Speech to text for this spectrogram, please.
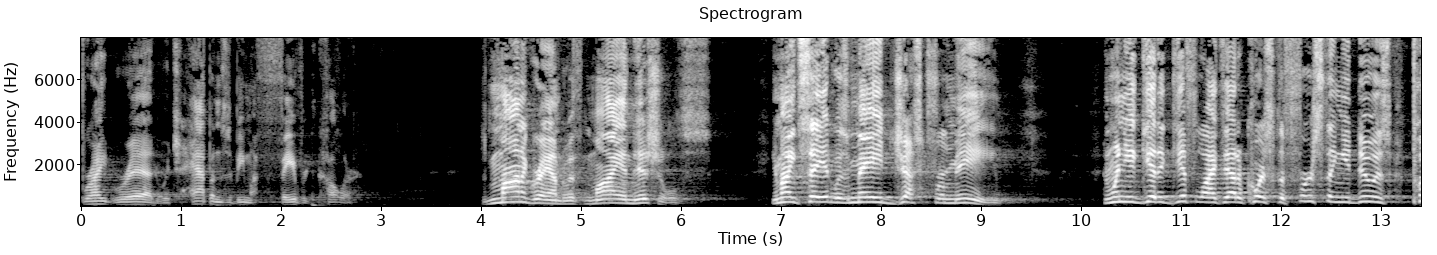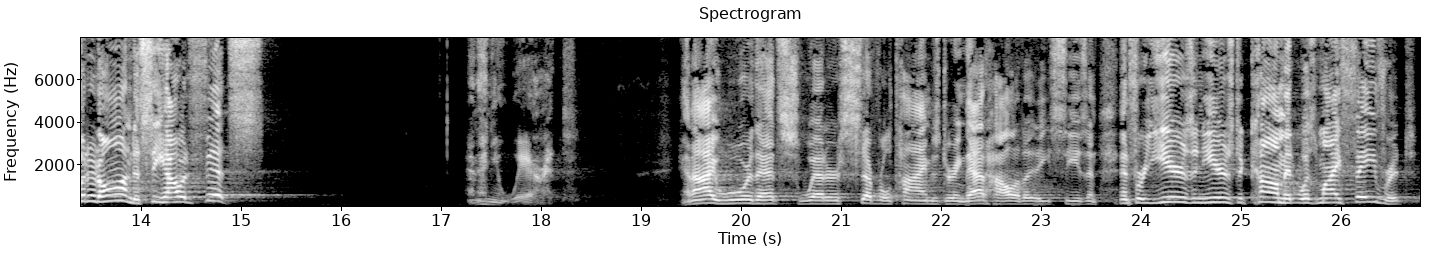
bright red, which happens to be my favorite color. It was monogrammed with my initials. You might say it was made just for me. And when you get a gift like that, of course, the first thing you do is put it on to see how it fits. And then you wear it. And I wore that sweater several times during that holiday season. And for years and years to come, it was my favorite.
